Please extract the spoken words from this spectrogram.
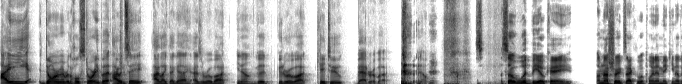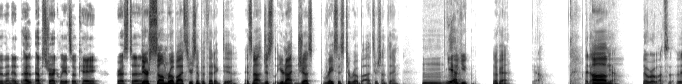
I don't remember the whole story, but I would say I like that guy as a robot. You know, good, good robot. K two, bad robot. No. So it would be okay. I'm not sure exactly what point I'm making, other than ab- ab- abstractly, it's okay for us to. There's some robots you're sympathetic to. It's not just you're not just racist to robots or something. Mm, yeah. Like you, okay. Yeah. I don't. Um, yeah. No robots. Uh,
